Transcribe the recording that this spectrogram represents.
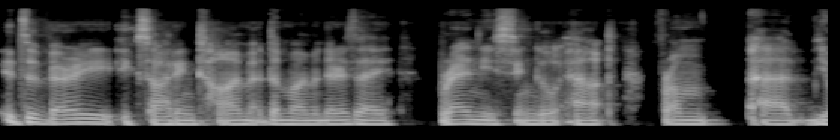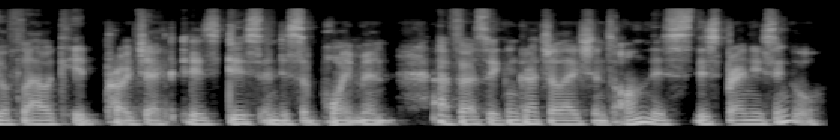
it's a very exciting time at the moment. There is a brand new single out from uh, your flowerkid project. It is Diss and Disappointment. Uh, firstly, congratulations on this this brand new single.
